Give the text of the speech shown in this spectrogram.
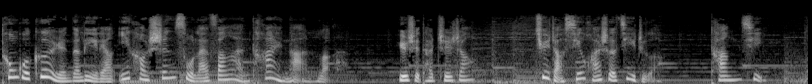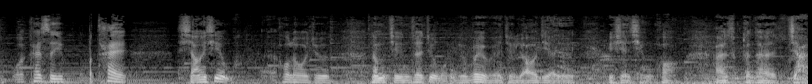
通过个人的力量依靠申诉来翻案太难了，于是他支招，去找新华社记者汤季。我开始不太相信嘛，后来我就那么紧着就我就问问就了解一些情况，还是跟他家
